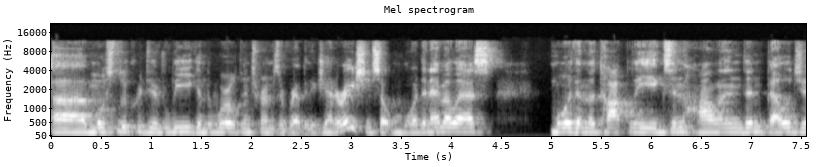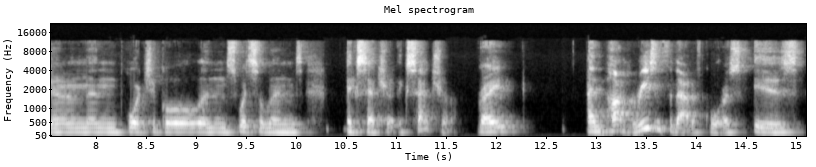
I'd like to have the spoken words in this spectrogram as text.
uh, most lucrative league in the world in terms of revenue generation. So more than MLS, more than the top leagues in Holland and Belgium and Portugal and Switzerland, et cetera, et cetera, right? And part of the reason for that, of course, is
